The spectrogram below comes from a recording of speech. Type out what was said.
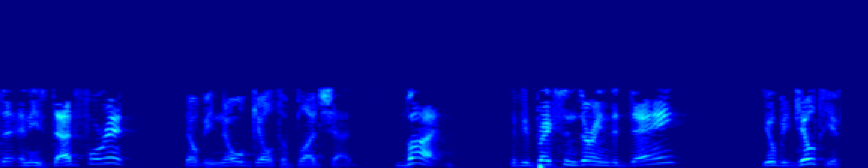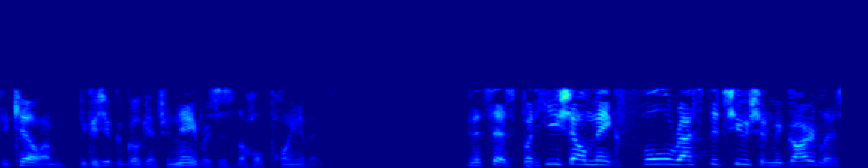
de- and he's dead for it, there'll be no guilt of bloodshed. But if he breaks in during the day, You'll be guilty if you kill him because you could go get your neighbors, is the whole point of it. And it says, But he shall make full restitution regardless.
